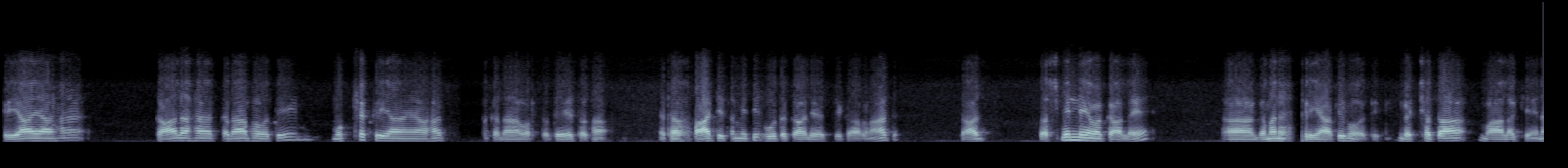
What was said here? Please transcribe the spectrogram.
क्रियायाः कालः कदा भवति? मुख्यक्रियायाः कदा वर्तते? तथा, यथा पाठितम् इति भूतकाले अस्ति कारणात्, तस्मिन्नेव काले गमनक्रिया अपि भवति गच्छता बालकेन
